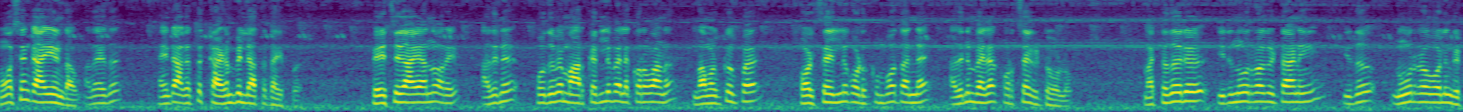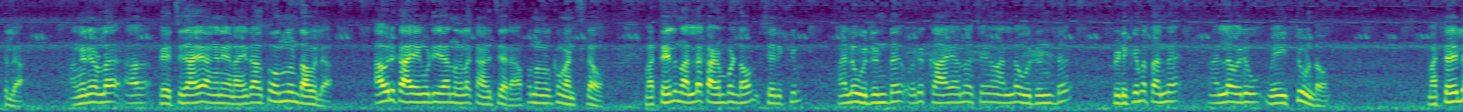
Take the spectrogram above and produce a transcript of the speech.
മോശം കായ ഉണ്ടാവും അതായത് അതിന്റെ അകത്ത് കഴമ്പില്ലാത്ത ടൈപ്പ്. പേച്ച് കായ എന്ന് പറയും. അതിന് പൊതുവെ മാർക്കറ്റിൽ വിലക്കുറവാണ് നമ്മൾക്കിപ്പോൾ ഹോൾസെയിലിന് കൊടുക്കുമ്പോൾ തന്നെ അതിനും വില കുറച്ചേ കിട്ടുകയുള്ളൂ. മറ്റതൊരു ഇരുന്നൂറ് രൂപ കിട്ടുകയാണെങ്കിൽ ഇത് നൂറ് രൂപ പോലും കിട്ടില്ല. അങ്ങനെയുള്ള പേച്ച് കായ അങ്ങനെയാണ്. അതിന്റെ അകത്ത് ഒന്നും ഉണ്ടാവില്ല. ആ ഒരു കായം കൂടി ഞാൻ നിങ്ങളെ കാണിച്ചു തരാം. അപ്പോൾ നിങ്ങൾക്ക് മനസ്സിലാവും. മറ്റേതിൽ നല്ല കഴമ്പുണ്ടാവും ശരിക്കും നല്ല ഉരുണ്ട്. ഒരു കായ എന്ന് വെച്ച് കഴിഞ്ഞാൽ നല്ല ഉരുണ്ട്. പിടിക്കുമ്പോൾ തന്നെ നല്ല ഒരു വെയിറ്റും ഉണ്ടാവും. മറ്റേതിൽ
